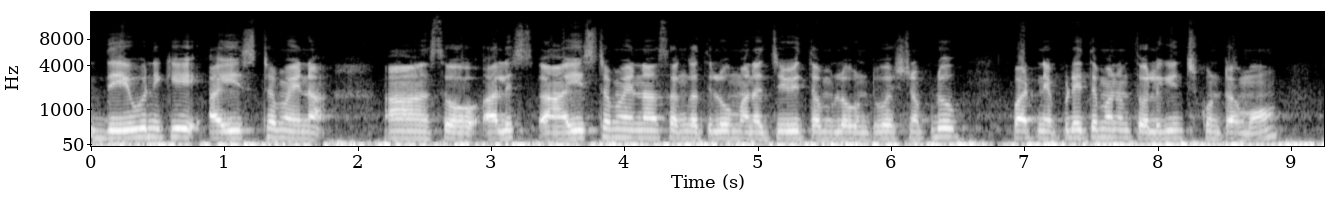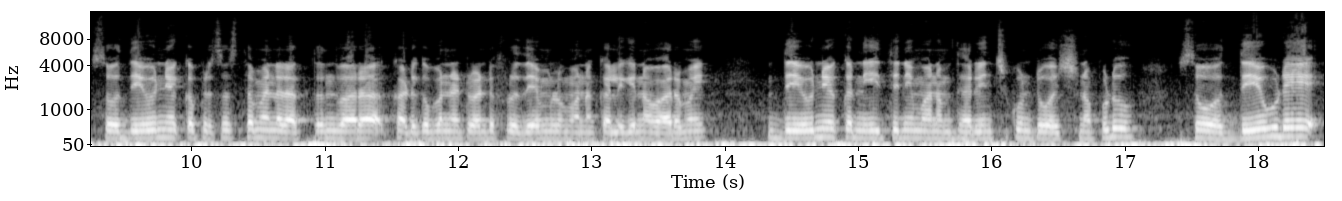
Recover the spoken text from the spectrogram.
దేవునికి అయిష్టమైన సో అలిస్ అయిష్టమైన సంగతులు మన జీవితంలో ఉంటూ వచ్చినప్పుడు వాటిని ఎప్పుడైతే మనం తొలగించుకుంటామో సో దేవుని యొక్క ప్రశస్తమైన రక్తం ద్వారా కడుగబడినటువంటి హృదయంలో మనం కలిగిన వారమై దేవుని యొక్క నీతిని మనం ధరించుకుంటూ వచ్చినప్పుడు సో దేవుడే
